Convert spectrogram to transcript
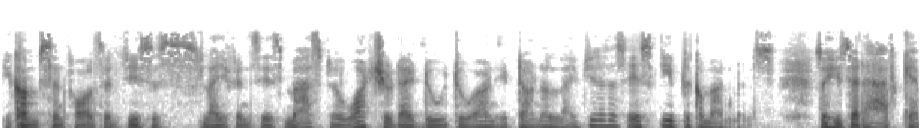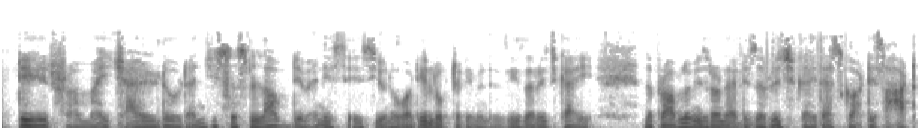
He comes and falls at Jesus' life and says, Master, what should I do to earn eternal life? Jesus says, keep the commandments. So he said, I have kept it from my childhood. And Jesus loved him. And he says, you know what? He looked at him and says, he's a rich guy. The problem is not that he's a rich guy. That's got his heart.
